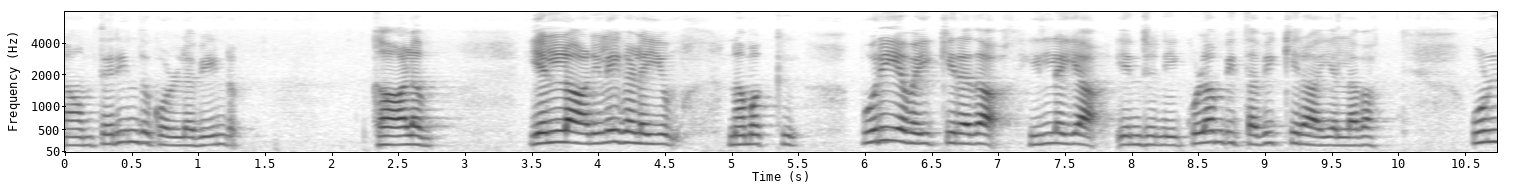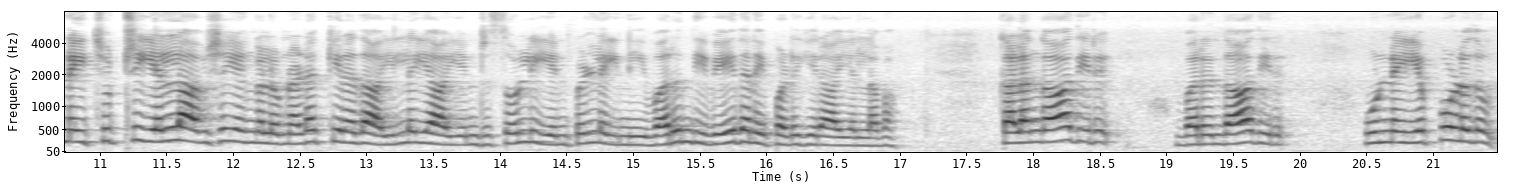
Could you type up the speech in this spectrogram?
நாம் தெரிந்து கொள்ள வேண்டும். காலம் எல்லா நிலைகளையும் நமக்கு புரிய வைக்கிறதா இல்லையா என்று நீ குழம்பி தவிக்கிறாய் அல்லவா உன்னை சுற்றி எல்லா விஷயங்களும் நடக்கிறதா இல்லையா என்று சொல்லி என் பிள்ளை நீ வருந்தி வேதனைப்படுகிறாய் அல்லவா? கலங்காதிரு வருந்தாதிரு. உன்னை எப்பொழுதும்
